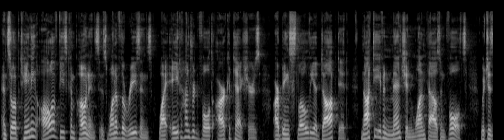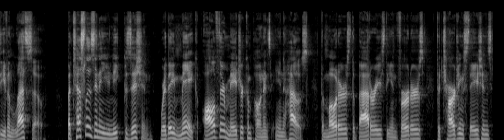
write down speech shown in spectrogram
And so obtaining all of these components is one of the reasons why 800 volt architectures are being slowly adopted, not to even mention 1000 volts, which is even less so. But Tesla is in a unique position where they make all of their major components in house the motors, the batteries, the inverters, the charging stations,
